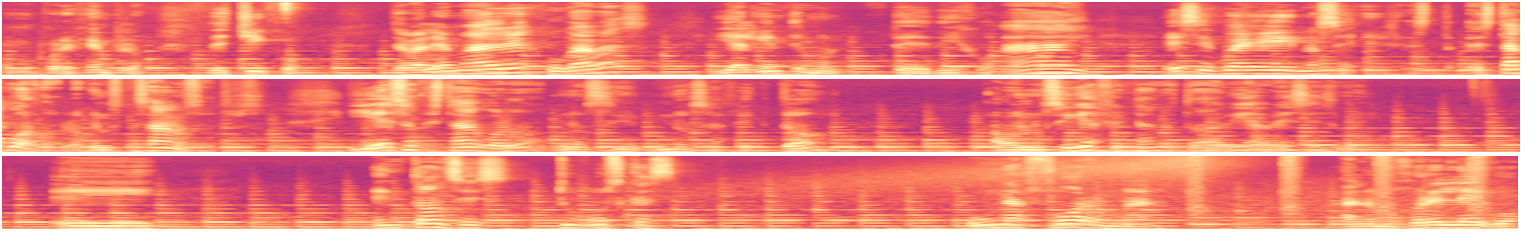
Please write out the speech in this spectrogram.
Como por ejemplo, de chico, te valía madre, jugabas y alguien te, te dijo, ay, ese güey, no sé, está, está gordo, lo que nos pasaba a nosotros. Y eso que estaba gordo nos, nos afectó o nos sigue afectando todavía a veces, güey. Y entonces tú buscas una forma, a lo mejor el ego,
